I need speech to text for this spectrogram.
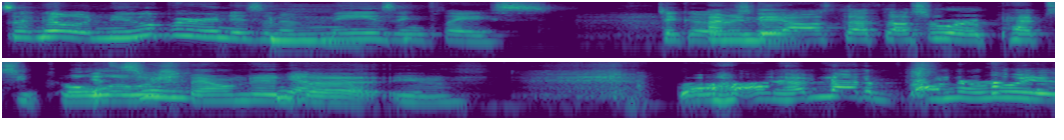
So no, New Bern is an Mhm. amazing place to go. I mean, to. they also that's also where Pepsi Cola It's was founded, yeah. but you know. Well, I- I'm not a, I'm not really a,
